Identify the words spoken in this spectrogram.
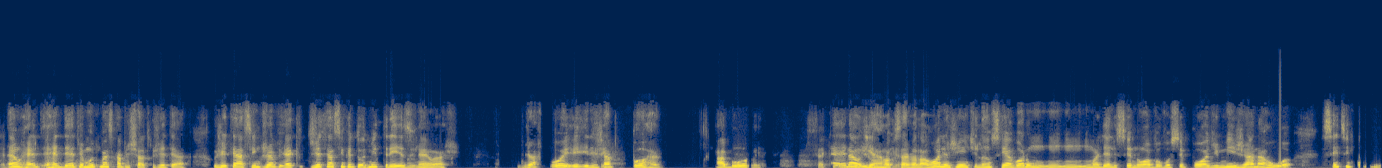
é é um mais Red. Red Dead é muito mais caprichado que o GTA. O GTA V já é que o GTA V é de 2013, né, eu acho. Já foi, ele já, Sim. porra, acabou, velho. É, não, e a Rockstar vai lá, olha, gente, lancei agora um- um- um- uma DLC nova, você pode mijar na rua. 150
